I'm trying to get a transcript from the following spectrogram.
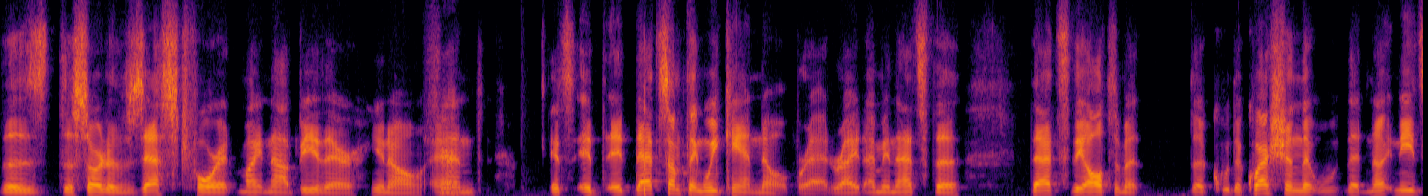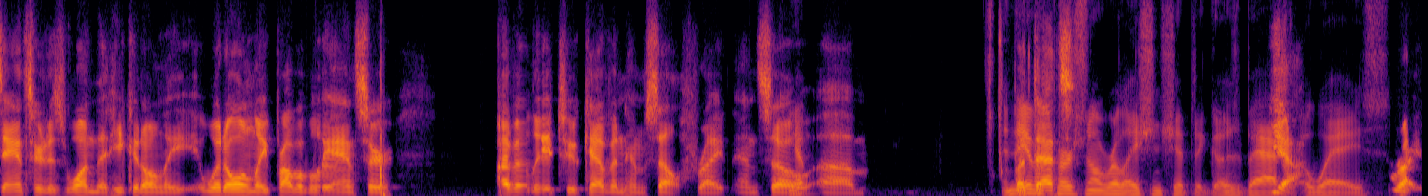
the the sort of zest for it might not be there. You know, sure. and it's it, it that's something we can't know, Brad. Right? I mean, that's the that's the ultimate. The, the question that that needs answered is one that he could only would only probably answer privately to Kevin himself, right? And so, yep. um, and they but have a personal relationship that goes back yeah, a ways. Right.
